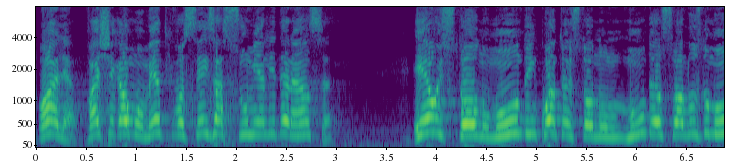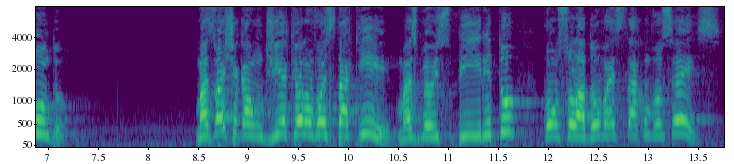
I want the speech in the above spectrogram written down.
Olha, vai chegar o momento que vocês assumem a liderança. Eu estou no mundo, enquanto eu estou no mundo, eu sou a luz do mundo. Mas vai chegar um dia que eu não vou estar aqui, mas meu espírito consolador vai estar com vocês.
